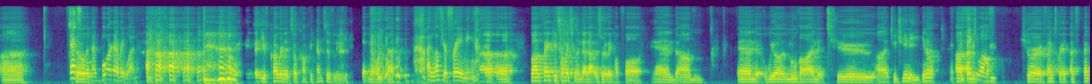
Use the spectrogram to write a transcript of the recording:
Uh, Excellent. So, I've bored everyone. that you've covered it so comprehensively that no one has. I love your framing. Uh, well, thank you so much, Linda. That was really helpful. And um, and we'll move on to uh, to Jeannie. You know, uh, thank I mean, you all. Sure. Thanks, great. Uh, th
